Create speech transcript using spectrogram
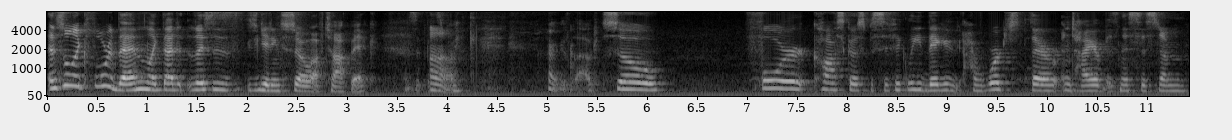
And so like for them, like that this is getting so off topic. That's a bit Um, loud. So for Costco specifically, they have worked their entire business system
